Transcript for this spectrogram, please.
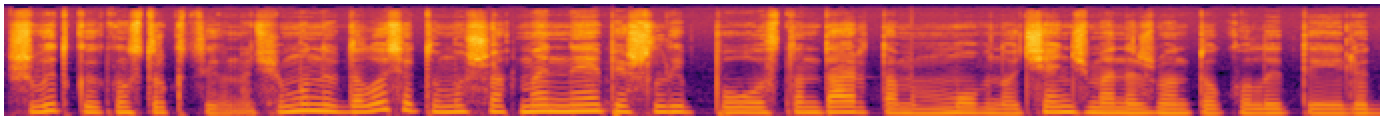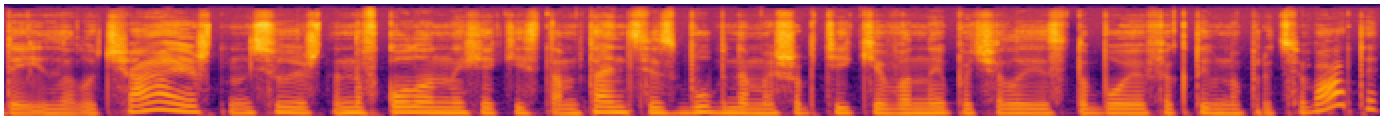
швидко і конструктивно. Чому не вдалося? Тому що ми не пішли по стандартам мовно change менеджменту, коли ти людей залучаєш, танцюєш навколо них якісь там танці з бубнами, щоб тільки вони почали з тобою ефективно працювати.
